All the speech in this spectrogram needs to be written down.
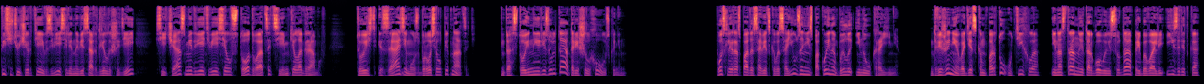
Тысячу чертей взвесили на весах для лошадей, сейчас медведь весил 127 килограммов. То есть за зиму сбросил 15. Достойный результат, решил Хуусканин. После распада Советского Союза неспокойно было и на Украине. Движение в Одесском порту утихло, иностранные торговые суда прибывали изредка,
